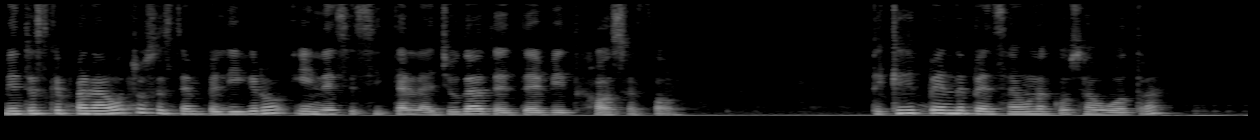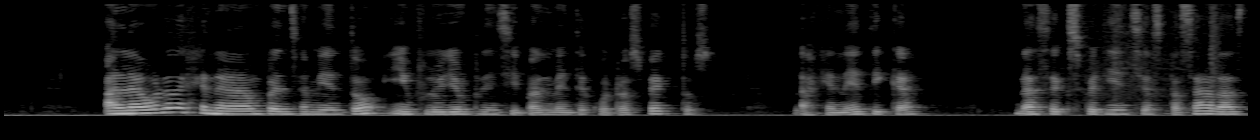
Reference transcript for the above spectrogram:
mientras que para otros está en peligro y necesita la ayuda de David Hasselhoff. ¿De qué depende pensar una cosa u otra? A la hora de generar un pensamiento influyen principalmente cuatro aspectos. La genética, las experiencias pasadas,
